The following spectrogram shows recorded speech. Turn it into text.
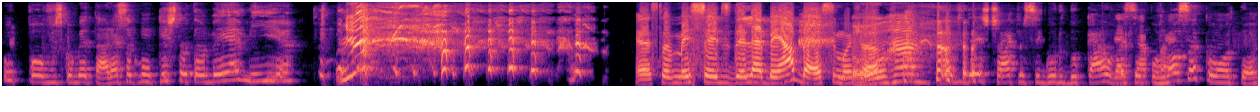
O povo, os comentários, essa conquista também é minha. Essa Mercedes dele é bem a décima já. Pode deixar que o seguro do carro vai Essa ser por parte. nossa conta.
